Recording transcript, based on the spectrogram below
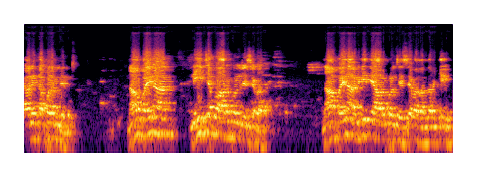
కానీ తప్పడం లేదు. నా పైన నీచపు ఆరోపణలు చేసేవాళ్ళు. నా పైన అవినీతి ఆరోపణలు చేసే వాళ్ళందరికీ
